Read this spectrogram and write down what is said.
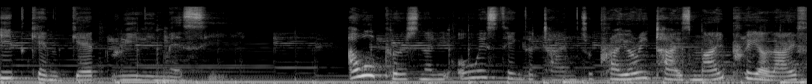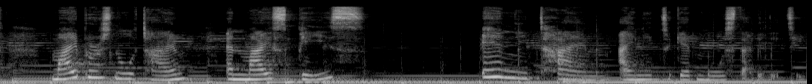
It can get really messy. I will personally always take the time to prioritize my prayer life, my personal time, and my space anytime I need to get more stability.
